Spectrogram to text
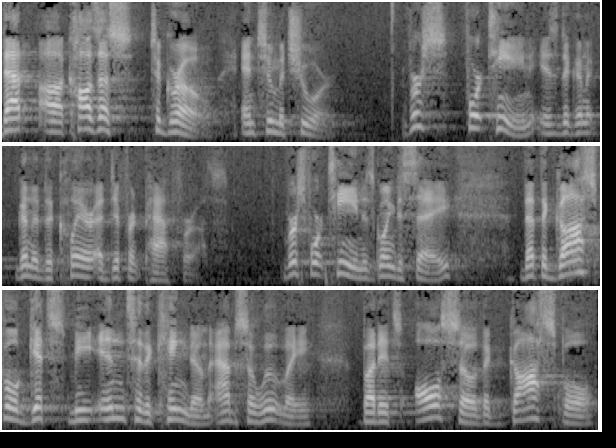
that uh, cause us to grow and to mature. Verse 14 is going to declare a different path for us. Verse 14 is going to say that the gospel gets me into the kingdom, absolutely, but it's also the gospel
